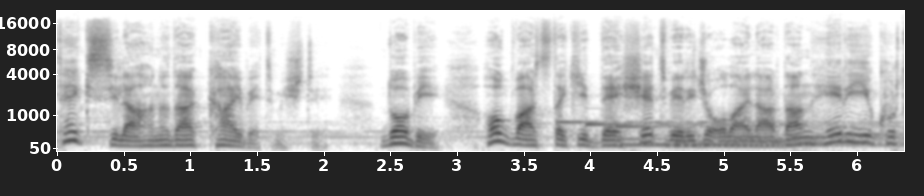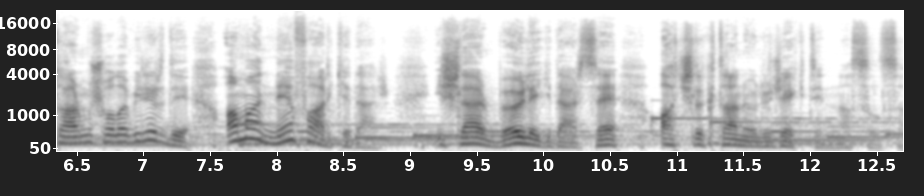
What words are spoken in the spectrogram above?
tek silahını da kaybetmişti. Dobby, Hogwarts'taki dehşet verici olaylardan Harry'i kurtarmış olabilirdi ama ne fark eder? İşler böyle giderse açlıktan ölecektin nasılsa.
